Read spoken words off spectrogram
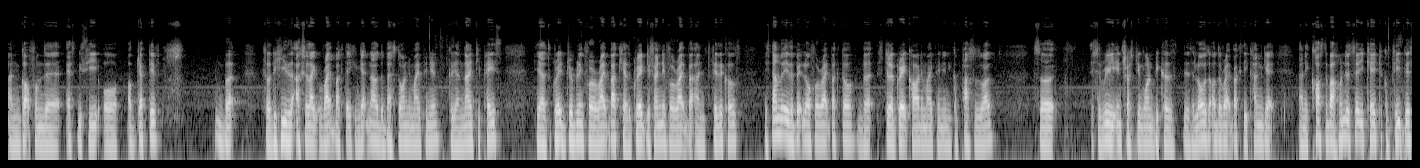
and got from the SBC or objective but so the, he's actually like right back that you can get now the best one in my opinion because he has 90 pace. He has great dribbling for a right back he has great defending for a right back and physicals. His stamina is a bit low for a right back though but still a great card in my opinion. He can pass as well. So it's a really interesting one because there's loads of other right backs you can get and it costs about 130k to complete this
